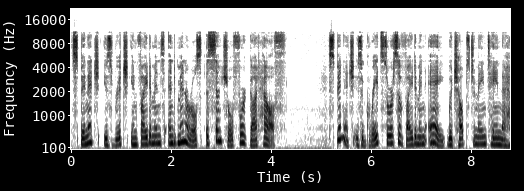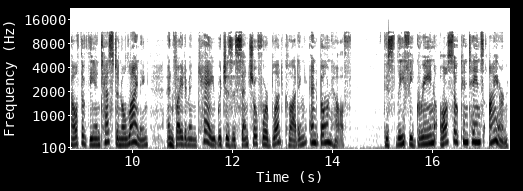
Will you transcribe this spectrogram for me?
Spinach is rich in vitamins and minerals essential for gut health. Spinach is a great source of vitamin A, which helps to maintain the health of the intestinal lining, and vitamin K, which is essential for blood clotting and bone health. This leafy green also contains iron,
